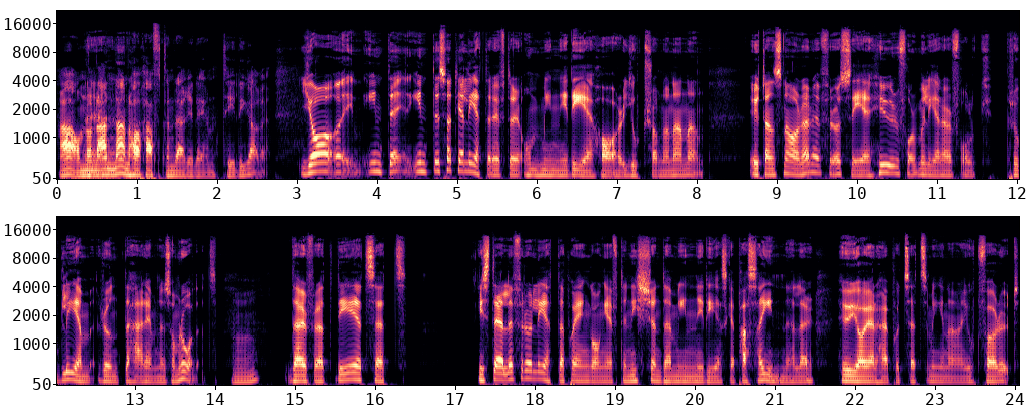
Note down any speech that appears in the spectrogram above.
Ah, om någon eh, annan har haft den där idén tidigare? Ja, inte, inte så att jag letar efter om min idé har gjorts av någon annan, utan snarare för att se hur formulerar folk problem runt det här ämnesområdet. Mm. Därför att det är ett sätt, istället för att leta på en gång efter nischen där min idé ska passa in, eller hur gör jag det här på ett sätt som ingen annan har gjort förut,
